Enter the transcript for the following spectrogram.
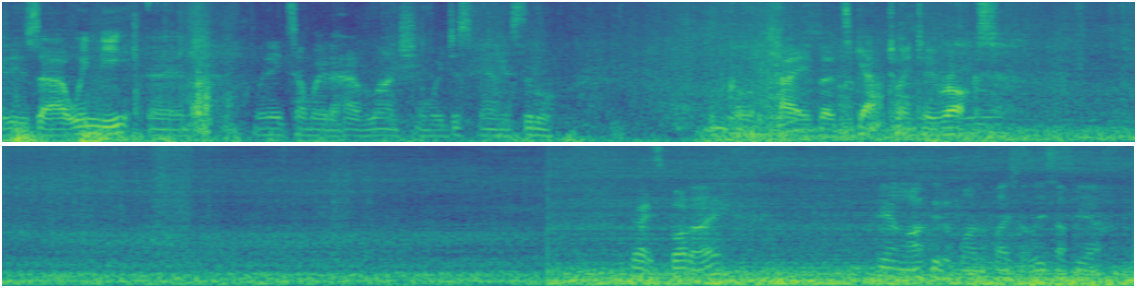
It is uh, windy and we need somewhere to have lunch and we just found this little, wouldn't call it a cave, but it's a gap between two rocks. Great spot, eh? Be unlikely to find a place like this up here.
